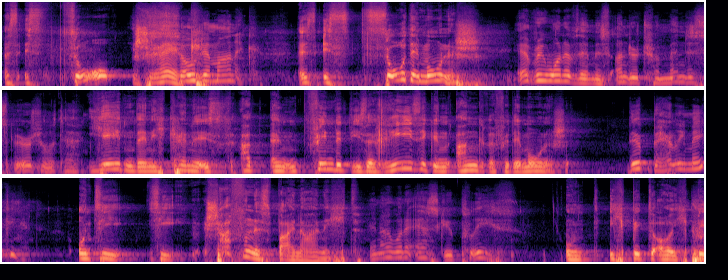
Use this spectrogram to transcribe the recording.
Es ist so schräg. so demonic. Es ist so dämonisch. Every one of them is under tremendous spiritual attack. Jeden, den ich kenne, ist, hat, empfindet diese riesigen Angriffe dämonische. They're barely making it. Und sie, sie schaffen es beinahe nicht. And I want to ask you, please, Und ich bitte euch, bitte,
